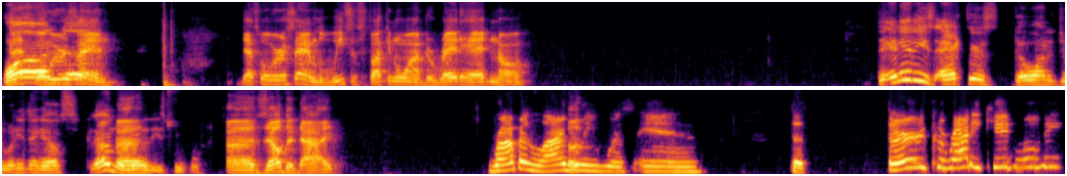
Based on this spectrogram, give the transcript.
That's what we were saying. That's what we were saying. Louise is fucking Wanda, redhead and all. Did any of these actors go on to do anything else? Because I don't know uh, none of these people. Uh, Zelda died. Robyn Lively uh, was in the third Karate Kid movie.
